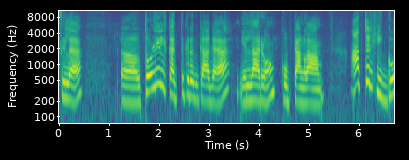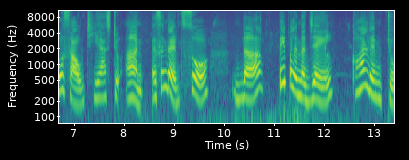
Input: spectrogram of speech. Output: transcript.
சில தொழில் கற்றுக்கிறதுக்காக எல்லாரும் கூப்பிட்டாங்களாம் after he goes out he has to earn isn't it so the people in the jail call them to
